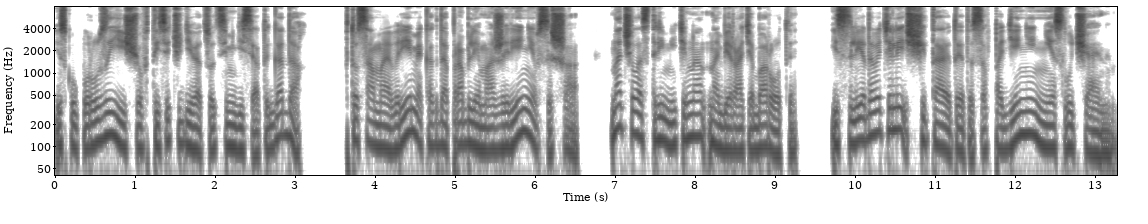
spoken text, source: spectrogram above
из кукурузы еще в 1970-х годах, в то самое время, когда проблема ожирения в США начала стремительно набирать обороты. Исследователи считают это совпадение не случайным.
